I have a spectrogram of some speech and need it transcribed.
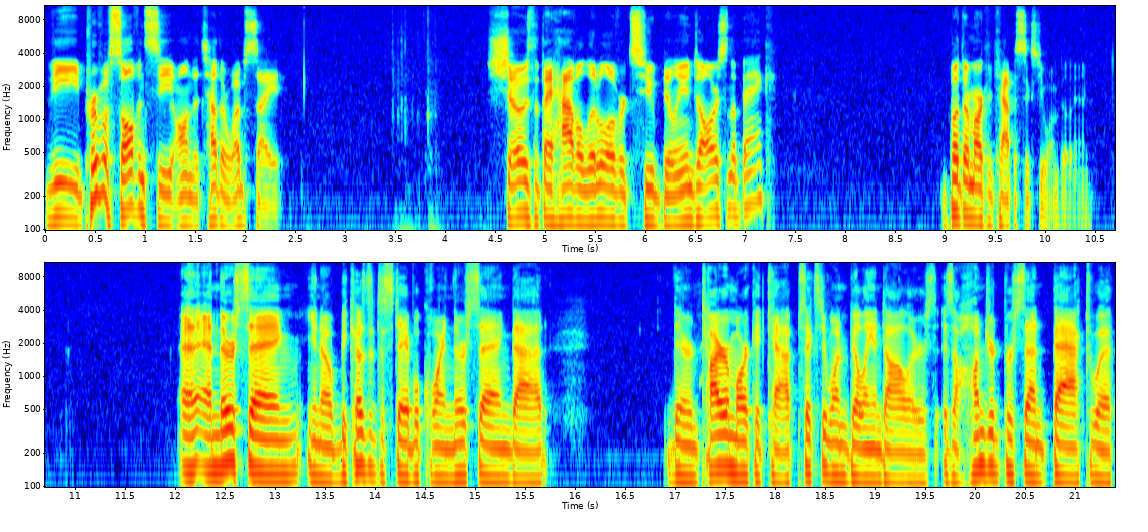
The proof of solvency on the tether website shows that they have a little over 2 billion dollars in the bank but their market cap is 61 billion. And and they're saying, you know, because it's a stable coin, they're saying that their entire market cap, $61 billion, is 100% backed with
